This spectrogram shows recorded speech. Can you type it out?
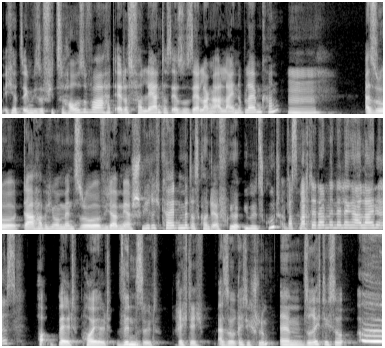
ich jetzt irgendwie so viel zu Hause war, hat er das verlernt, dass er so sehr lange alleine bleiben kann. Mhm. Also da habe ich im Moment so wieder mehr Schwierigkeiten mit. Das konnte er früher übelst gut. Was macht er dann, wenn er länger alleine ist? He bellt, heult, winselt. Richtig, also richtig schlimm. Ähm, so richtig so, äh,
